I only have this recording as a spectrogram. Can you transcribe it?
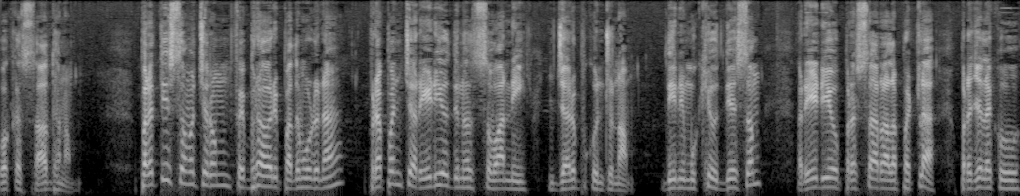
ఒక సాధనం. ప్రతి సంవత్సరం ఫిబ్రవరి పదమూడున ప్రపంచ రేడియో దినోత్సవాన్ని జరుపుకుంటున్నాం. దీని ముఖ్య ఉద్దేశం రేడియో ప్రసారాల పట్ల ప్రజలకు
